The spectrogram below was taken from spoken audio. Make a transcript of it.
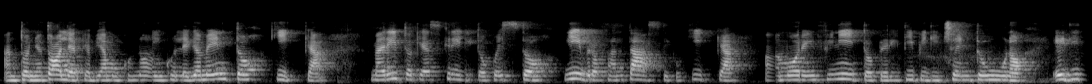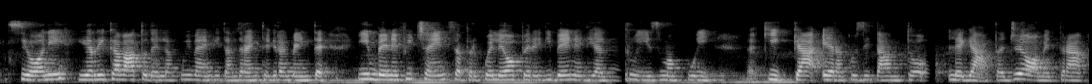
Antonio Toller che abbiamo con noi in collegamento, Chicca marito che ha scritto questo libro fantastico, Chicca, Amore infinito per i tipi di 101 edizioni, il ricavato della cui vendita andrà integralmente in beneficenza per quelle opere di bene e di altruismo a cui eh, Chicca era così tanto legata. Geometra,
